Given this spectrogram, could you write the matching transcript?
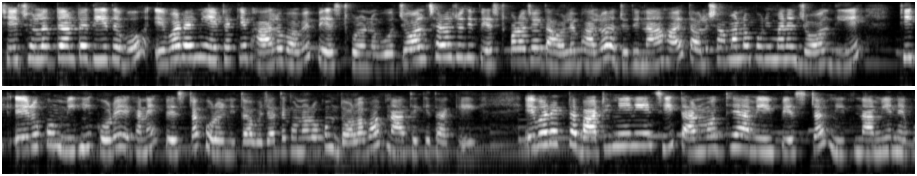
সেই ছোলার ডালটা দিয়ে দেব। এবার আমি এটাকে ভালোভাবে পেস্ট করে নেব। জল ছাড়া যদি পেস্ট করা যায় তাহলে ভালো, আর যদি না হয় তাহলে সামান্য পরিমাণে জল দিয়ে ঠিক এরকম মিহি করে এখানে পেস্টটা করে নিতে হবে যাতে কোনো রকম দলাভাব না থেকে থাকে। এবার একটা বাটি নিয়ে নিয়েছি। তার মধ্যে আমি এই পেস্টটা নামিয়ে নেব।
